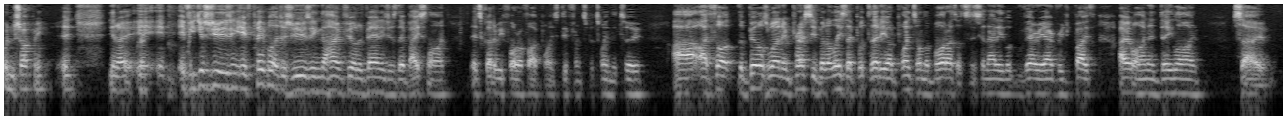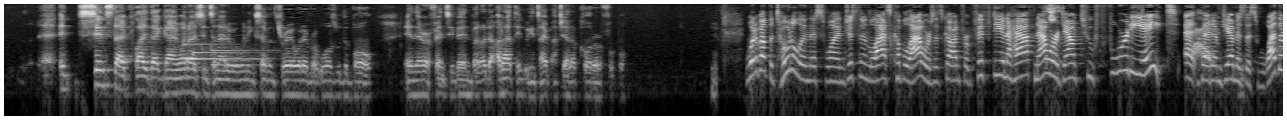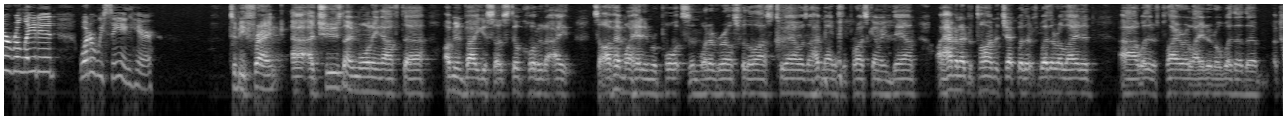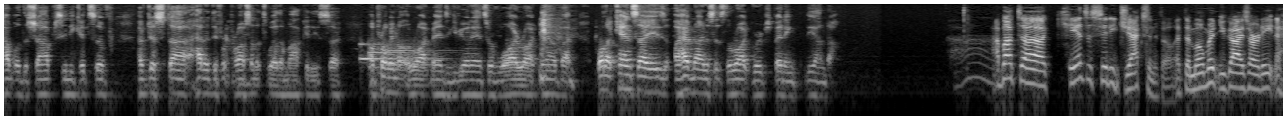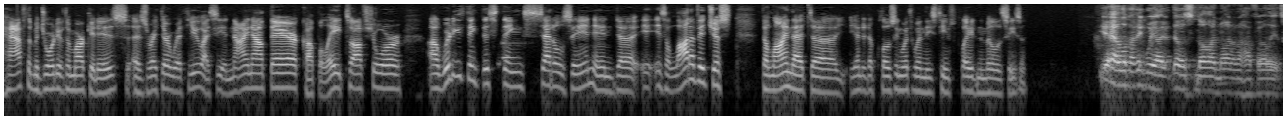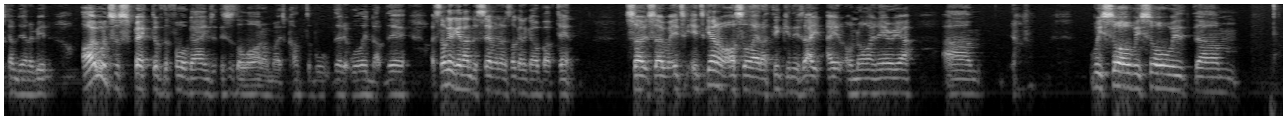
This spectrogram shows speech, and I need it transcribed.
Wouldn't shock me. It, you know, i i if you're just using, if people are just using the home field advantage as their baseline, it's got to be four or five points difference between the two. Uh, I thought the Bills weren't impressive, but at least they put 30 odd points on the board. I thought Cincinnati looked very average, both O line and D line. So it, since they played that game, I know Cincinnati were winning 7 3 or whatever it was with the ball in their offensive end, but I don't, I don't think we can take much out of a quarter of football. What about the total in this one? Just in the last couple hours, it's gone from 50 and a half. Now we're down to 48 at wow. BetMGM. Is this weather related? What are we seeing here? To be frank, uh, a Tuesday morning after I'm in Vegas, so it's still quarter to eight. So I've had my head in reports and whatever else for the last two hours. I have noticed the price going down. I haven't had the time to check whether it's weather related, uh, whether it's player related, or whether the a couple of the sharp syndicates have have just uh, had a different price on it to where the market is. So I'm probably not the right man to give you an answer of why right now. But what I can say is I have noticed it's the right groups betting the under. How about uh, Kansas City, Jacksonville? At the moment, you guys are at eight and a half. The majority of the market is is right there with you. I see a nine out there, a couple eights offshore. Uh, where do you think this thing settles in? And uh, is a lot of it just the line that uh, you ended up closing with when these teams played in the middle of the season? Yeah, look, I think we there was nine, nine and a half early. It's come down a bit. I would suspect of the four games that this is the line I'm most comfortable that it will end up there. It's not going to get under seven, and it's not going to go above ten. So, so it's it's going to oscillate. I think in this eight, eight or nine area. Um, we saw we saw with um,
